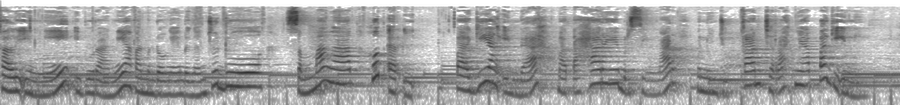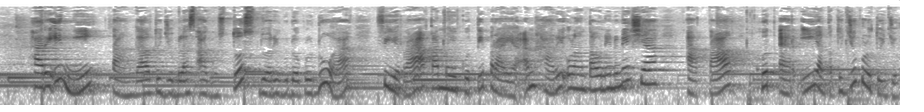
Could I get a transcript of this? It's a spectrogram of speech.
Kali ini Ibu Rani akan mendongeng dengan judul Semangat HUT RI. Pagi yang indah, matahari bersinar menunjukkan cerahnya pagi ini. Hari ini, tanggal 17 Agustus 2022, Vira akan mengikuti perayaan Hari Ulang Tahun Indonesia atau HUT RI yang ke-77.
